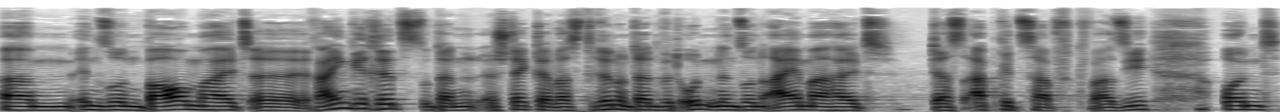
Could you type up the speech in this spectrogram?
ähm, in so einen Baum halt äh, reingeritzt und dann steckt da was drin und dann wird unten in so einen Eimer halt das abgezapft quasi. Und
